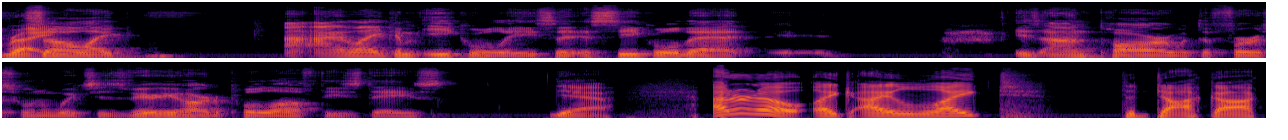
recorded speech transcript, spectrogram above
Right. So like, I, I like them equally. It's a, a sequel that is on par with the first one, which is very hard to pull off these days. Yeah. I don't know. Like I liked the Doc Ock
